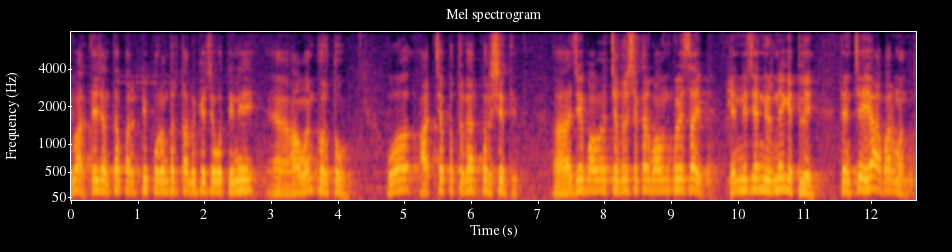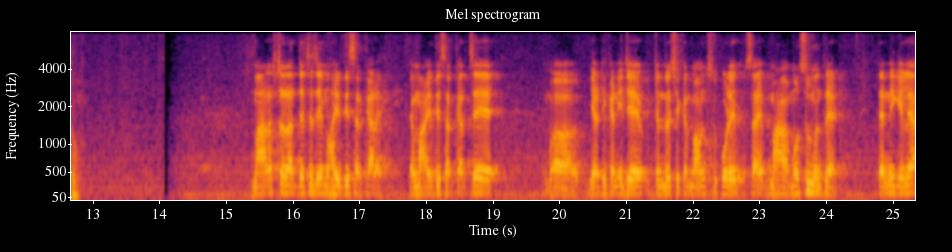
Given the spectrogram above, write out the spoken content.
भारतीय जनता पार्टी पुरंदर तालुक्याच्या वतीने आवाहन करतो व आजच्या पत्रकार परिषदेत जे बाव चंद्रशेखर बावनकुळे साहेब यांनी जे निर्णय घेतले त्यांचे हे आभार मानतो. महाराष्ट्र राज्याचं जे महायुती सरकार आहे त्या महायुती सरकारचे या ठिकाणी जे चंद्रशेखर बावनकुळे साहेब महा महसूल मंत्री आहेत त्यांनी गेल्या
